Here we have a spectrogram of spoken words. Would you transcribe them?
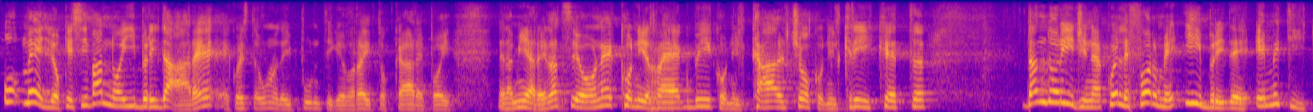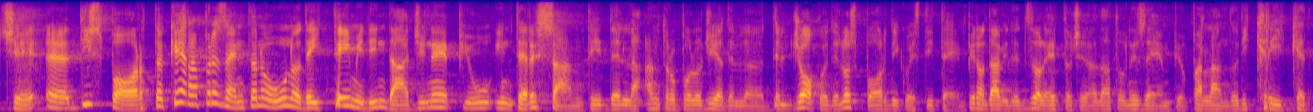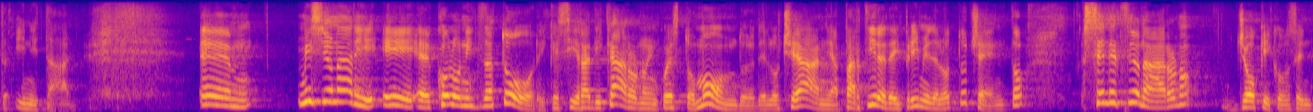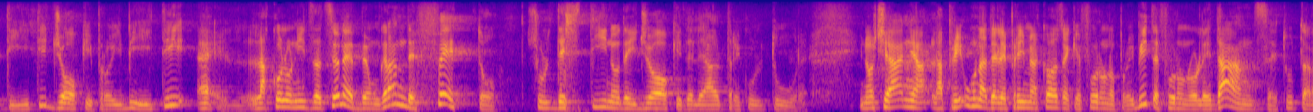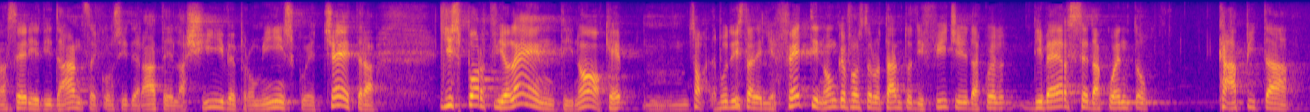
o meglio che si vanno a ibridare, e questo è uno dei punti che vorrei toccare poi nella mia relazione, con il rugby, con il calcio, con il cricket, dando origine a quelle forme ibride e meticce eh, di sport che rappresentano uno dei temi di indagine più interessanti dell'antropologia del, del gioco e dello sport di questi tempi. No, Davide Zoletto ce ne ha dato un esempio parlando di cricket in Italia. Eh, missionari e eh, colonizzatori che si radicarono in questo mondo dell'Oceania a partire dai primi dell'Ottocento selezionarono giochi consentiti, giochi proibiti, eh, la colonizzazione ebbe un grande effetto sul destino dei giochi delle altre culture. In Oceania pri- una delle prime cose che furono proibite furono le danze, tutta una serie di danze considerate lascive, promiscue, eccetera. Gli sport violenti, no? che mm, insomma, dal punto di vista degli effetti non che fossero tanto difficili, da quel, diverse da quanto capita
